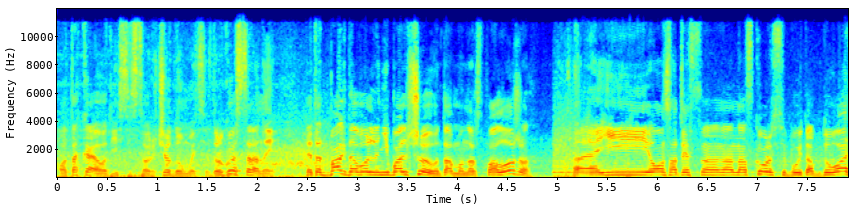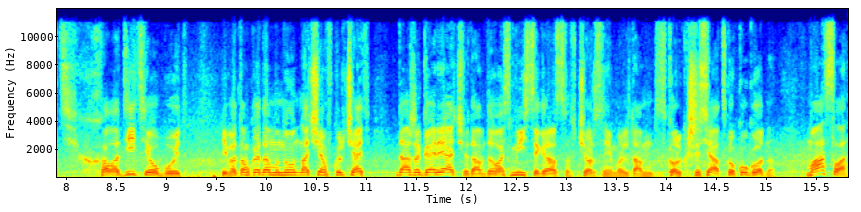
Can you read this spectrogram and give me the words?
Вот такая вот есть история. Что думаете? С другой стороны, этот бак довольно небольшой, вон там он расположен. Э, И он, соответственно, на, на скорости будет обдувать, холодить его будет. И потом, когда мы ну, начнем включать даже горячую, там, до 80 градусов, черт с ним, или там сколько, 60, сколько угодно, масло,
